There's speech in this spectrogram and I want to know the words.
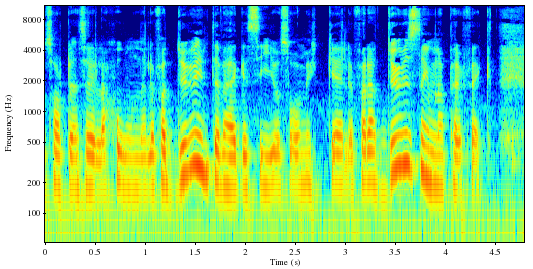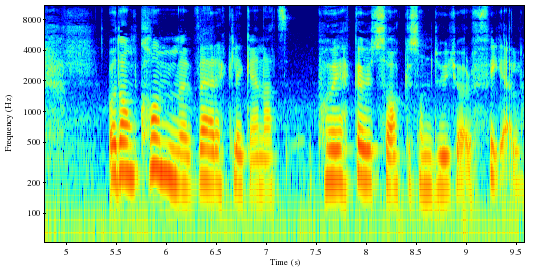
sortens relation eller för att du inte väger si och så mycket eller för att du är så himla perfekt. Och de kommer verkligen att peka ut saker som du gör fel.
